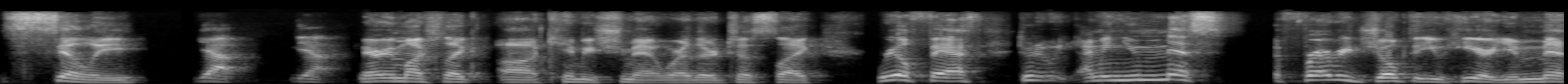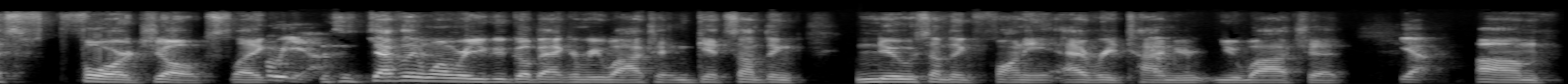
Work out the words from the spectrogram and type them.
silly. yeah. Yeah. very much like uh Kimmy Schmidt, where they're just like real fast. Dude, I mean, you miss for every joke that you hear, you miss four jokes. Like, Oh, yeah. this is definitely one where you could go back and rewatch it and get something new, something funny every time you, you watch it. Yeah. Um,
